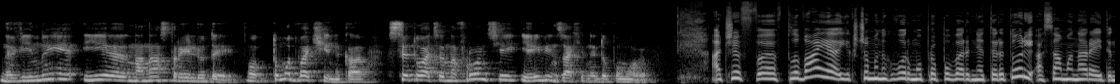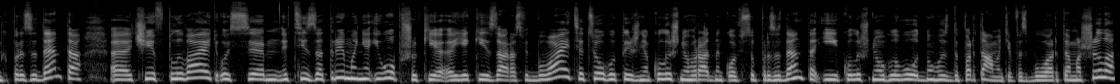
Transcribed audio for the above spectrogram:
е, війни, і на настрої людей. От тому два чинника: ситуація на фронті і рівень західної допомоги. А чи е, впливає, якщо ми не говоримо про повернення територій, а саме на рейтинг президента, е, чи впливають ось е, ці затримання і обшуки, е, які зараз відбуваються цього тижня, колишнього радника офісу президента і колишнього главу одного з департаментів СБУ Артема Шила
